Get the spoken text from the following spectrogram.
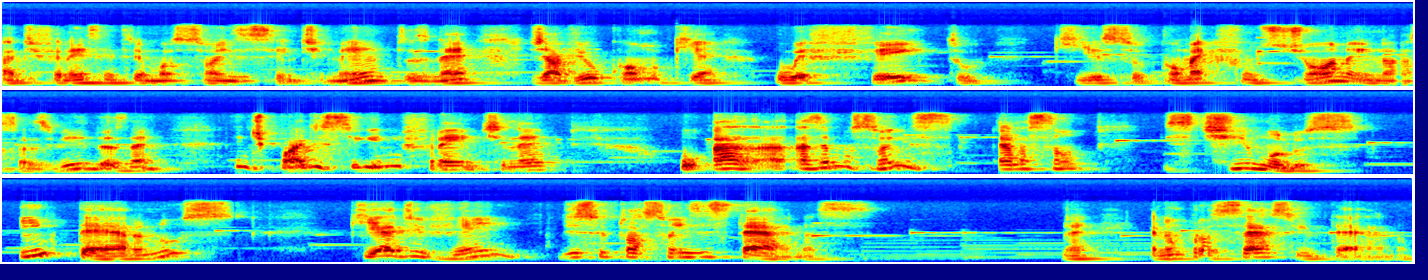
a diferença entre emoções e sentimentos, né? Já viu como que é o efeito que isso, como é que funciona em nossas vidas, né? A gente pode seguir em frente, né? O, a, as emoções, elas são estímulos internos que advêm de situações externas, né? É num processo interno.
